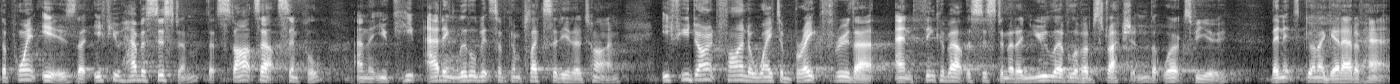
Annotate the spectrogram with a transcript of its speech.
The point is that if you have a system that starts out simple and that you keep adding little bits of complexity at a time, if you don't find a way to break through that and think about the system at a new level of abstraction that works for you, then it's going to get out of hand.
